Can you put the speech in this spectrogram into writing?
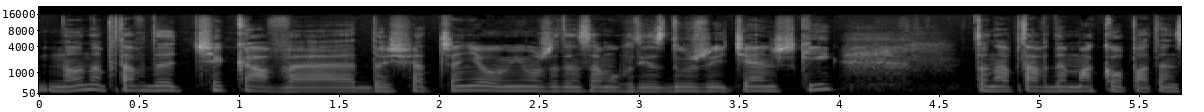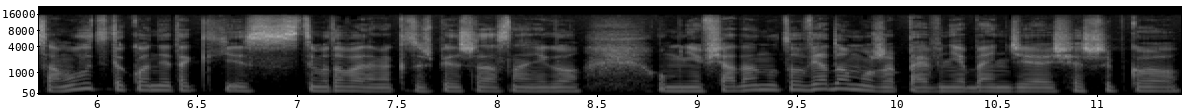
No naprawdę ciekawe doświadczenie, bo mimo, że ten samochód jest duży i ciężki, to naprawdę ma kopa ten samochód i dokładnie tak jest z tym rowerem. Jak ktoś pierwszy raz na niego u mnie wsiada, no to wiadomo, że pewnie będzie się szybko,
